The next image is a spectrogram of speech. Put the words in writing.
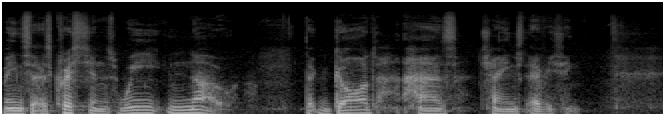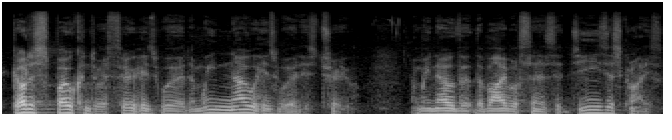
means that as Christians we know that God has changed everything. God has spoken to us through His Word, and we know His Word is true. And we know that the Bible says that Jesus Christ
